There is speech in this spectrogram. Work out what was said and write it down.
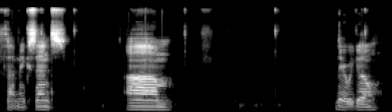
if that makes sense. Um, there we go.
